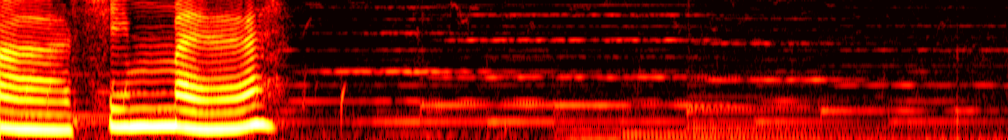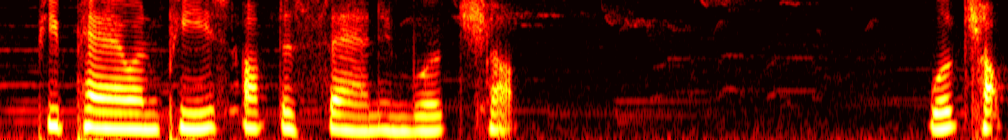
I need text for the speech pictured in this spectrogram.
มาใช่ไหม prepare one piece of the sand in workshop workshop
